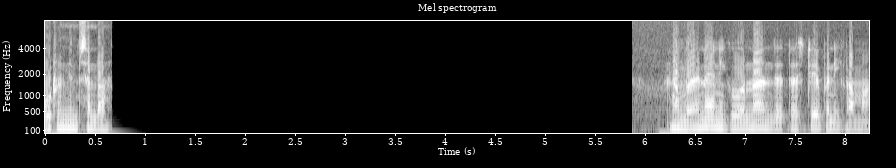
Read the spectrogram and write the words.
ஒரு நிமிஷம்டா. நம்ம வேணா இன்னைக்கு ஒரு நாள் இந்த ஸ்டே பண்ணிக்கலாமா?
